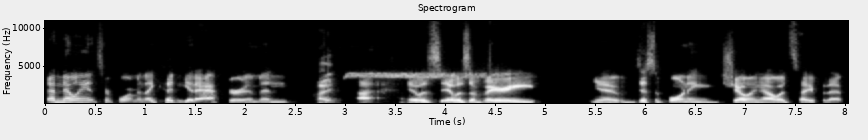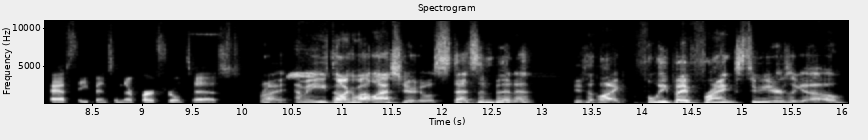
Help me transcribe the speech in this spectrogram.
they had no answer for him, and they couldn't get after him. And right, I, it was it was a very you know, disappointing showing, I would say, for that pass defense in their first real test. Right. I mean, you talk about last year, it was Stetson Bennett, like Felipe Franks two years ago.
